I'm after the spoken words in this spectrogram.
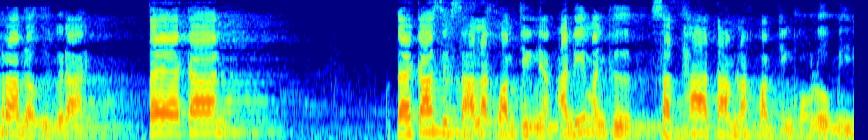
พราหมณ์เหล่าอื่นก็ได้ แต่การแต่การศึกษาหลักความจริงเนี่ย อันนี้มันคือศรัทธาตามหลักความจริงของโลกนี้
